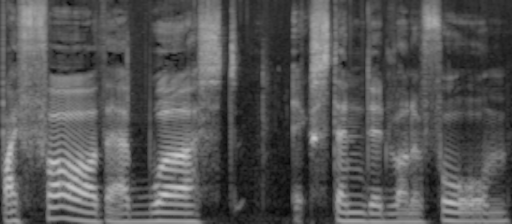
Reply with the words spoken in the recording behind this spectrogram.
By far their worst extended run of form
